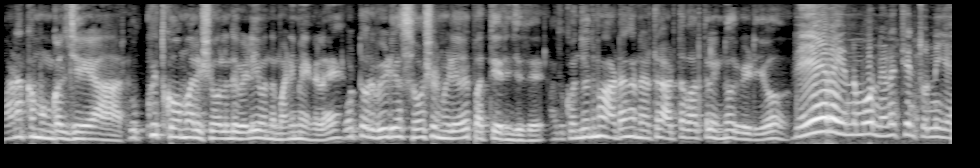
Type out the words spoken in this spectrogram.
வணக்கம் உங்கள் ஜேஆர். குக் வித் கோமாளி ஷோல இருந்து வெளியே வந்த மணிமேகலை போட்டு ஒரு வீடியோ சோஷியல் மீடியாவே பத்தி எரிஞ்சுது. அது கொஞ்சம் கொஞ்சமா அடங்க நேரத்துல அடுத்த வாரத்துல இன்னொரு வீடியோ வேற என்னமோ நினைச்சேன்னு சொன்னீங்க.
